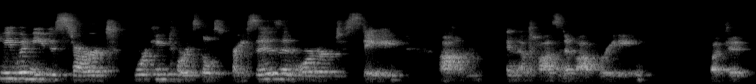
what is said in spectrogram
we would need to start working towards those prices in order to stay um, in a positive operating budget.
